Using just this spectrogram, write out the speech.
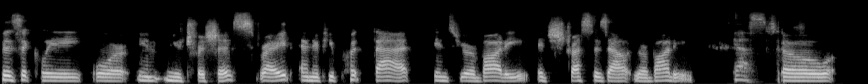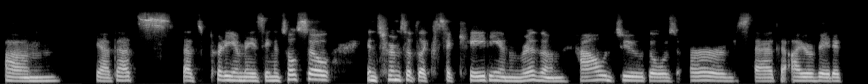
physically or in, nutritious, right? And if you put that into your body, it stresses out your body. Yes. So, um, yeah, that's that's pretty amazing. It's also in terms of like circadian rhythm, how do those herbs that the Ayurvedic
